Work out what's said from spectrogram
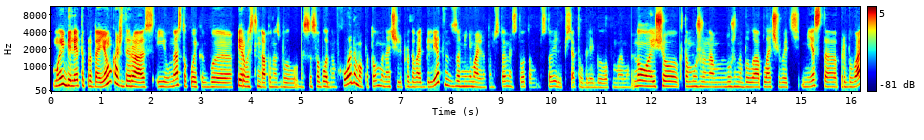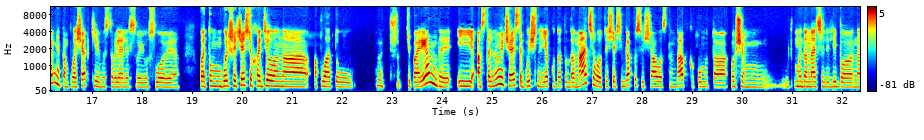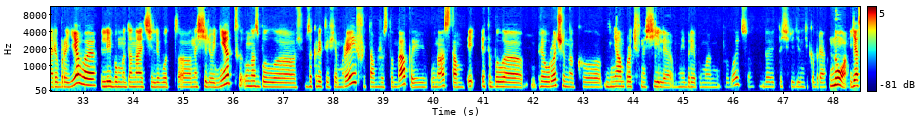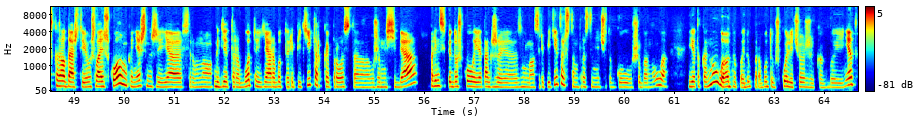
Мы билеты продаем каждый раз, и у нас такой как бы первый стендап у нас был со свободным входом, а потом мы начали продавать билеты за минимальную там стоимость 100, там, 100 или 50 рублей было, по-моему. Но еще к тому же нам нужно было оплачивать место пребывания, там площадки выставляли свои условия. Поэтому большая часть уходила на оплату ну, что-то типа аренды, и остальную часть обычно я куда-то донатила, то есть я всегда посвящала стендап какому-то, в общем, мы донатили либо на ребра Евы, либо мы донатили вот э, насилию нет, у нас был э, закрытый фем-рейв, и там же стендап, и у нас там, и это было приурочено к дням против насилия, в ноябре, по-моему, проводится, до, до середины декабря. Но я сказала, да, что я ушла из школы, но, конечно же, я все равно где-то работаю, работы. Я работаю репетиторкой просто уже на себя. В принципе, до школы я также занималась репетиторством, просто мне что-то в голову шибануло. И я такая, ну ладно, пойду поработаю в школе, что же, как бы и нет.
